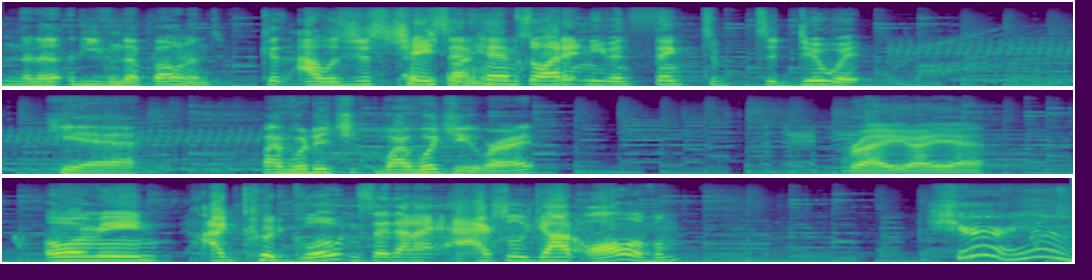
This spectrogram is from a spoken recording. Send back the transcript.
not even the opponent. Cause I was just chasing him, so I didn't even think to to do it. Yeah. Why would you? Why would you? Right? Right. Right. Yeah. Oh, I mean, I could gloat and say that I actually got all of them. Sure. Yeah.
